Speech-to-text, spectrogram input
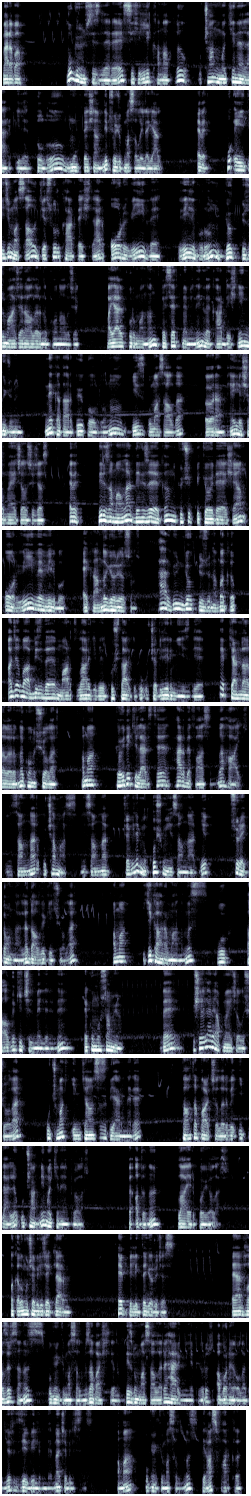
Merhaba. Bugün sizlere sihirli kanatlı uçan makineler ile dolu muhteşem bir çocuk masalıyla geldim. Evet, bu eğitici masal cesur kardeşler Orvi ve Wilbur'un gökyüzü maceralarını konu alacak. Hayal kurmanın, pes etmemenin ve kardeşliğin gücünün ne kadar büyük olduğunu biz bu masalda öğrenmeye, yaşamaya çalışacağız. Evet, bir zamanlar denize yakın küçük bir köyde yaşayan Orvi ve Wilbur. Ekranda görüyorsunuz. Her gün gökyüzüne bakıp acaba biz de martılar gibi, kuşlar gibi uçabilir miyiz diye hep kendi aralarında konuşuyorlar. Ama köydekilerse her defasında hayır. İnsanlar uçamaz. İnsanlar uçabilir mi? Kuş mu insanlar diye sürekli onlarla dalga geçiyorlar. Ama iki kahramanımız bu dalga geçilmelerini pek umursamıyor. Ve bir şeyler yapmaya çalışıyorlar. Uçmak imkansız diyenlere tahta parçaları ve iplerle uçan bir makine yapıyorlar. Ve adını Flyer koyuyorlar. Bakalım uçabilecekler mi? Hep birlikte göreceğiz. Eğer hazırsanız bugünkü masalımıza başlayalım. Biz bu masalları her gün yapıyoruz. Abone olabilir, zil bildirimlerini açabilirsiniz. Ama bugünkü masalımız biraz farklı.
